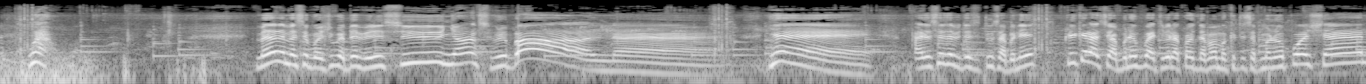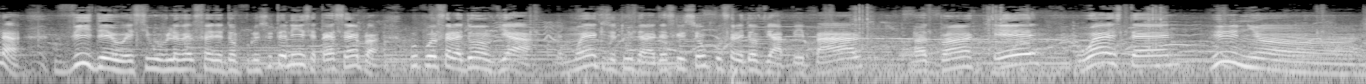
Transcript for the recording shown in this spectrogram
Wow! Mesdames et messieurs, bonjour et bienvenue sur Nyans Reborn! Yeah! Sur cette vidéo, c'est tous abonnés. Cliquez là sur abonner pour activer la cloche d'abord, manquer tout simplement nos prochaines vidéos. Et si vous voulez faire des dons pour nous soutenir, c'est très simple. Vous pouvez faire les dons via les moyens qui se trouvent dans la description. Vous pouvez faire les dons via PayPal, notre banque et Western Union.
